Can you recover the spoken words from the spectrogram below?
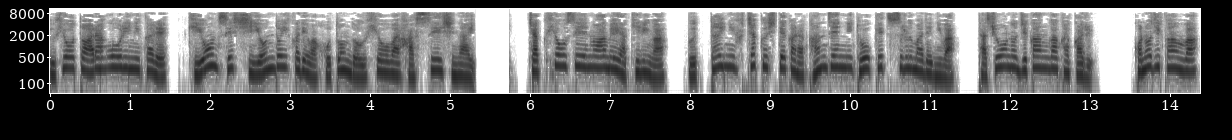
右表と荒氷に枯れ、気温摂氏4度以下ではほとんど右表は発生しない。着氷性の雨や霧が物体に付着してから完全に凍結するまでには多少の時間がかかる。この時間は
